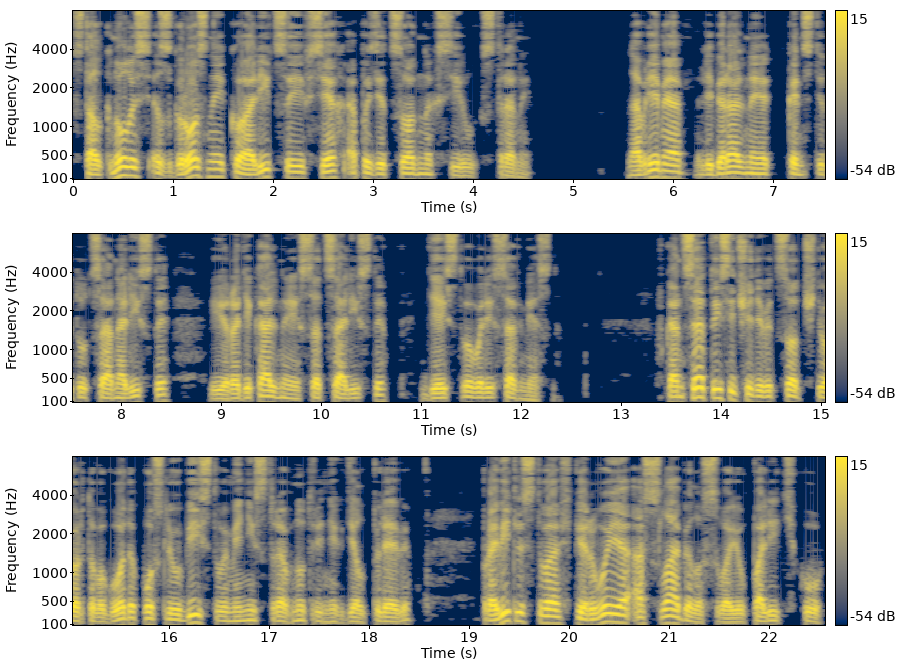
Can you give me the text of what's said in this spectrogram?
столкнулась с грозной коалицией всех оппозиционных сил страны. На время либеральные конституционалисты и радикальные социалисты действовали совместно. В конце 1904 года, после убийства министра внутренних дел Плеве, правительство впервые ослабило свою политику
